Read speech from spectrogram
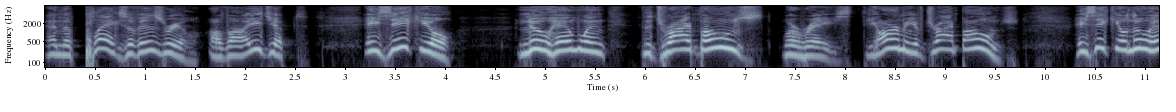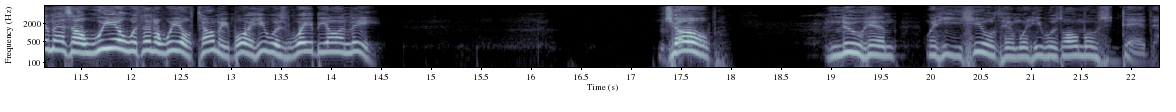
and the plagues of Israel, of uh, Egypt. Ezekiel knew him when the dry bones were raised, the army of dry bones. Ezekiel knew him as a wheel within a wheel. Tell me, boy, he was way beyond me. Job knew him when he healed him when he was almost dead.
